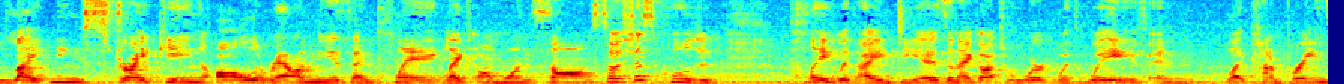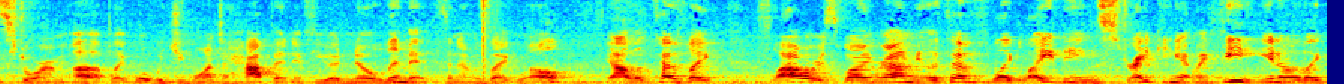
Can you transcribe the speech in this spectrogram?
lightning striking all around me as I'm playing, like on one song. So it's just cool to play with ideas and I got to work with Wave and like kind of brainstorm up like what would you want to happen if you had no limits? And I was like well yeah let's have like flowers flying around me. Let's have like lightning striking at my feet you know like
